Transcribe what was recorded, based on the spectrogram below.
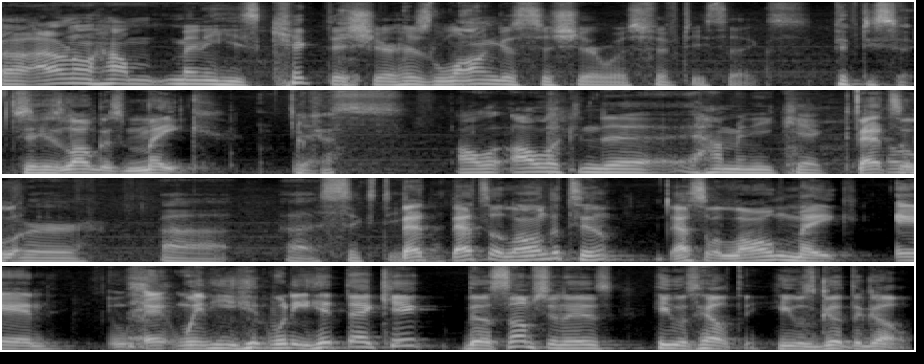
Uh, I don't know how many he's kicked this year. His longest this year was 56. 56. So his longest make. Yes. I'll, I'll look into how many he kicked that's over a, uh, uh, 60. That, that's a long attempt. That's a long make. And when he hit, when he hit that kick, the assumption is he was healthy. He was good to go.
